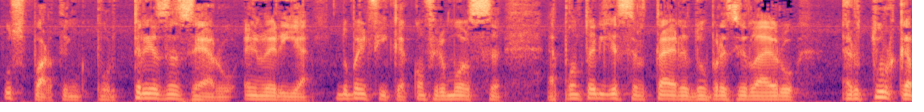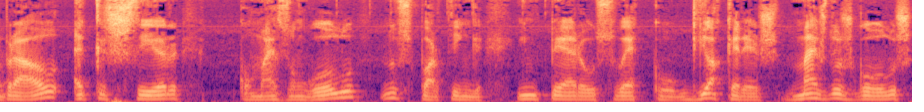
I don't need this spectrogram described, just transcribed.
o Sporting por 3 a 0 em Leiria. No Benfica confirmou-se a pontaria certeira do brasileiro Artur Cabral a crescer com mais um golo. No Sporting impera o sueco Gyökeres, mais dois golos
